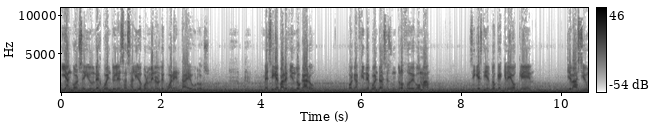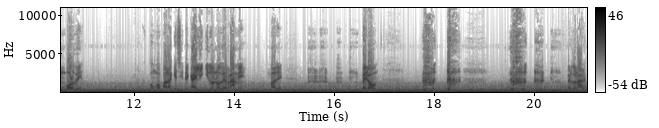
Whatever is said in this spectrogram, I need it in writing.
y han conseguido un descuento y les ha salido por menos de 40 euros. Me sigue pareciendo caro, porque a fin de cuentas es un trozo de goma, Sí que es cierto que creo que lleva así un borde, como para que si te cae líquido no derrame, ¿vale? Pero... Perdonar.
